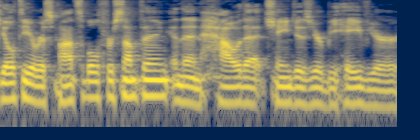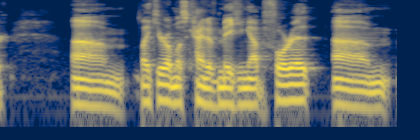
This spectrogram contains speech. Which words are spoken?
guilty or responsible for something and then how that changes your behavior um, like you're almost kind of making up for it um,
